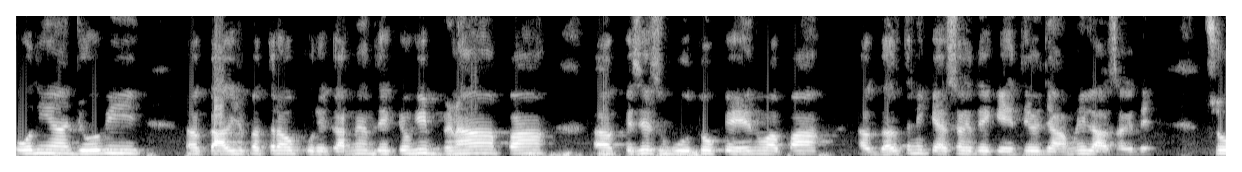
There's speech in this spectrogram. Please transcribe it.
ਉਹਦੀਆਂ ਜੋ ਵੀ ਕਾਗਜ਼ ਪੱਤਰ ਆ, ਉਹ ਪੂਰੇ ਕਰਨੇ ਹੁੰਦੇ ਕਿਉਂਕਿ ਬਿਨਾ ਆਪਾਂ ਕਿਸੇ ਸਬੂਤ ਤੋਂ ਕਿਸੇ ਨੂੰ ਆਪਾਂ ਗਲਤ ਨਹੀਂ ਕਹਿ ਸਕਦੇ, ਕਿਸੇ ਤੇ ਇਲਜ਼ਾਮ ਨਹੀਂ ਲਾ ਸਕਦੇ। ਸੋ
